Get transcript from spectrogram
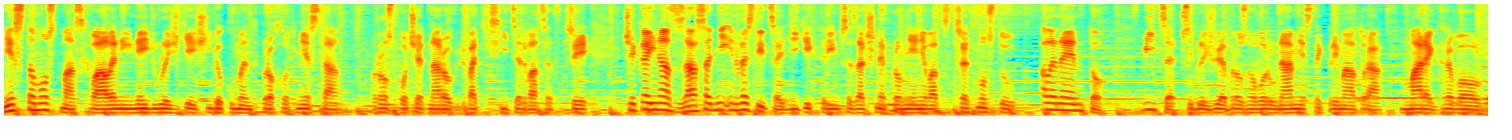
Město Most má schválený nejdůležitější dokument pro chod města. Rozpočet na rok 2023. Čekají nás zásadní investice, díky kterým se začne proměňovat střed mostu. Ale nejen to. Více přibližuje v rozhovoru náměstek primátora Marek Hrvol.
